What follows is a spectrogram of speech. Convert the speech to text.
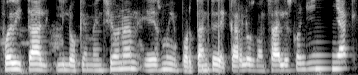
fue vital. Y lo que mencionan es muy importante de Carlos González con Gignac,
